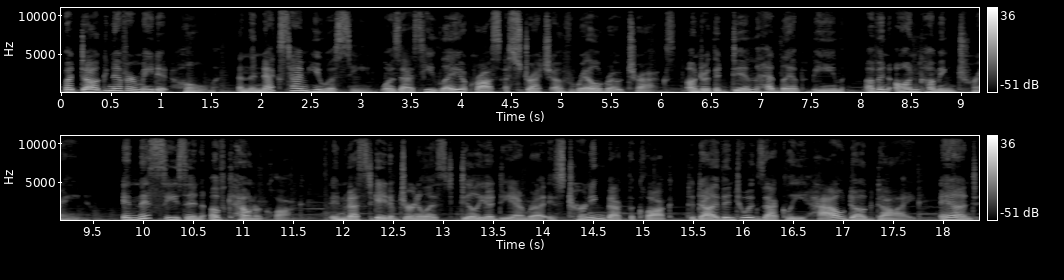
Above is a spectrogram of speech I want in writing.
But Doug never made it home, and the next time he was seen was as he lay across a stretch of railroad tracks under the dim headlamp beam of an oncoming train. In this season of Counterclock, investigative journalist Delia D'Ambra is turning back the clock to dive into exactly how Doug died and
